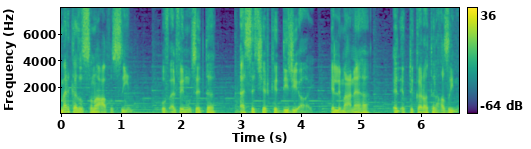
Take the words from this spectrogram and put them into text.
مركز الصناعة في الصين وفي 2006 أسس شركة دي جي آي اللي معناها الابتكارات العظيمة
